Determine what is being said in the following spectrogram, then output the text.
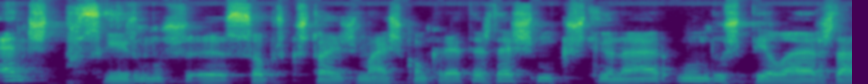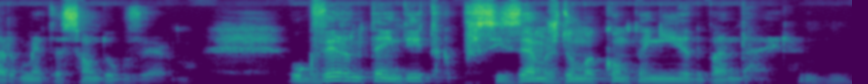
antes de prosseguirmos uh, sobre questões mais concretas, deixe-me questionar um dos pilares da argumentação do governo. O governo tem dito que precisamos de uma companhia de bandeira. Uhum.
